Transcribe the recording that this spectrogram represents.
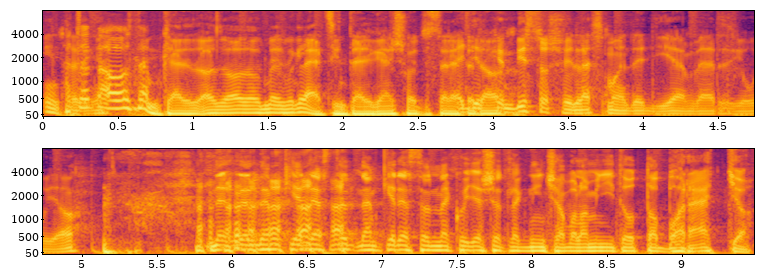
Hát Intelligens. ahhoz nem kell, az, az, meg lehetsz intelligens, hogy szereted. Egyébként a... biztos, hogy lesz majd egy ilyen verziója. Ne, ne, nem, kérdezted, nem kérdezted meg, hogy esetleg nincs valami nyitott a barátja,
